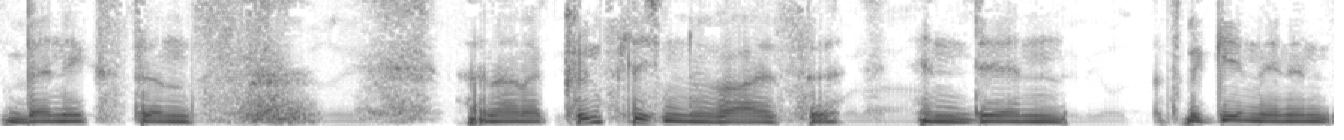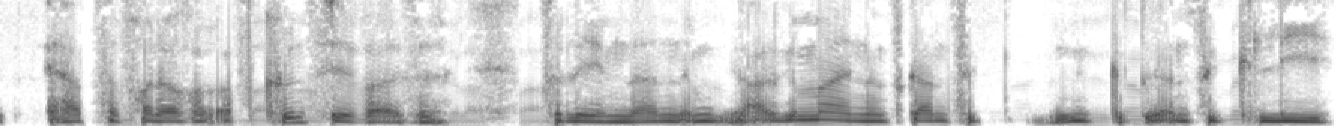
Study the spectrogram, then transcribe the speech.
wenigstens in einer künstlichen Weise, in den zu Beginn in den Herzen von auch auf künstliche Weise zu leben, dann im Allgemeinen das ganze, ganze Kli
